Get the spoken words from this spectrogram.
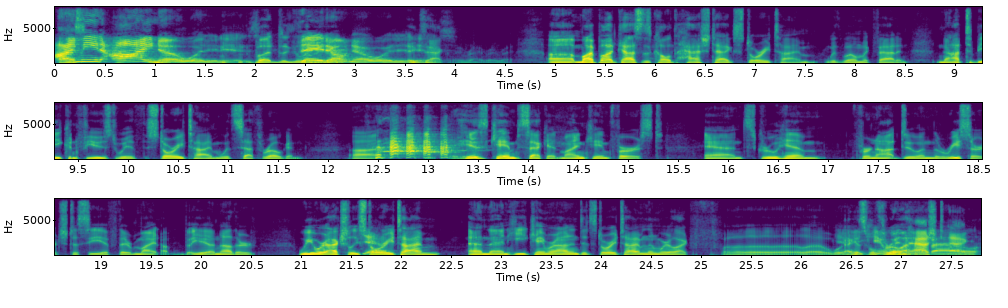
I mean, I know what it is, But they don't know what it is. exactly right right right uh, my podcast is called hashtag storytime with will mcfadden not to be confused with storytime with seth rogen uh, his came second mine came first and screw him for not doing the research to see if there might be another we were actually story time and then he came around and did story time and then we were like uh, Yeah, i guess we'll throw a hashtag battle.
